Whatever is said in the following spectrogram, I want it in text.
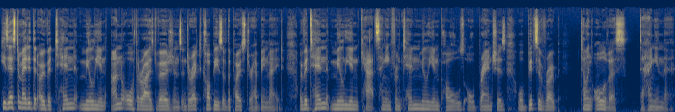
He's estimated that over 10 million unauthorized versions and direct copies of the poster have been made. Over 10 million cats hanging from 10 million poles or branches or bits of rope telling all of us to hang in there.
